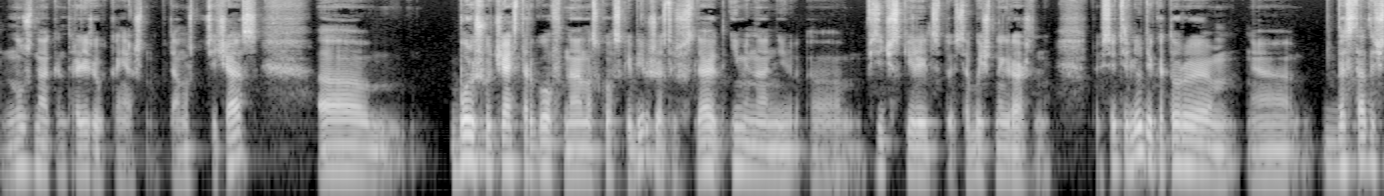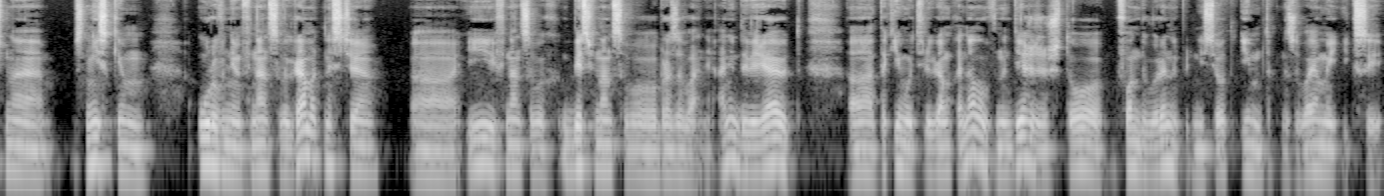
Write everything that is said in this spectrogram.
нужно контролировать, конечно, потому что сейчас большую часть торгов на московской бирже осуществляют именно не, э, физические лица, то есть обычные граждане. То есть эти люди, которые э, достаточно с низким уровнем финансовой грамотности э, и финансовых, без финансового образования. Они доверяют таким вот телеграм-каналам в надежде, что фондовый рынок принесет им так называемые иксы.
